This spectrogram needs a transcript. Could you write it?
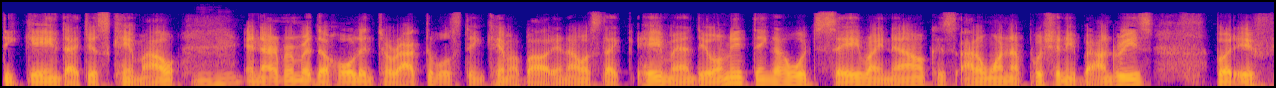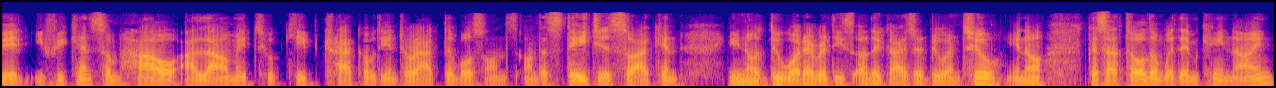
the game that just came out. Mhm. and i remember the whole interactables thing came about and i was like hey man the only thing i would say right now because i don't want to push any boundaries but if it if you can somehow allow me to keep track of the interactables on on the stages so I can you know do whatever these other guys are doing too you know? Because I told them with MK9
